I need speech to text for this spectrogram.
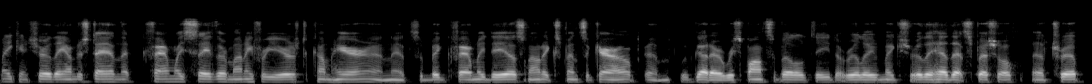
making sure they understand that families save their money for years to come here, and it's a big family deal. It's not an expense account, and we've got a responsibility to really make sure they have that special uh, trip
